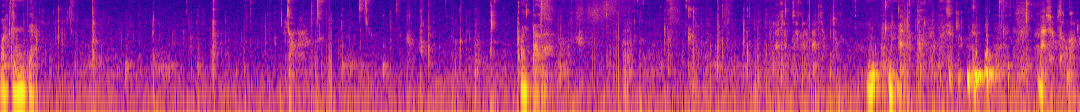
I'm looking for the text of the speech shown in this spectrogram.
맛있게 했는데, 이거는 맛이 달라. 맛이 없어. 그래 맛이 없어. 음? 맛이 없어. 맛이 없어 그거는.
